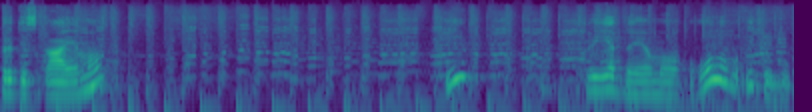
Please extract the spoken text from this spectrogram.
притискаємо і приєднуємо голову і тулуб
